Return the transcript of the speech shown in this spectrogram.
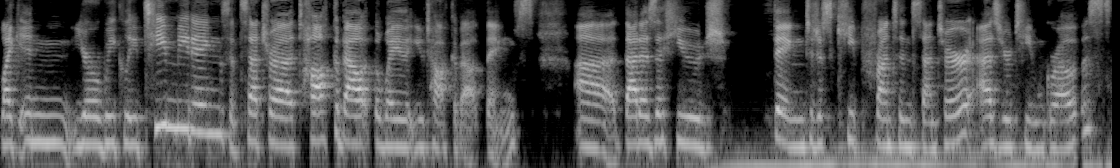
like in your weekly team meetings etc talk about the way that you talk about things. Uh, that is a huge thing to just keep front and center as your team grows.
